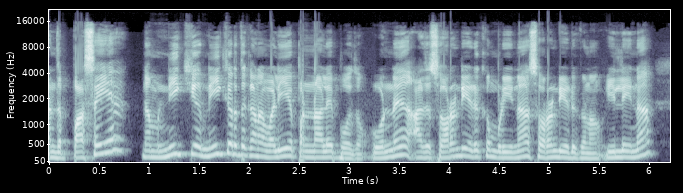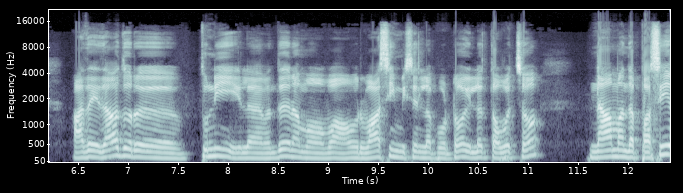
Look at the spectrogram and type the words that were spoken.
அந்த பசையை நம்ம நீக்கி நீக்கிறதுக்கான வழியை பண்ணாலே போதும். ஒன்று அதை சுரண்டி எடுக்க முடியும்னா சுரண்டி எடுக்கணும். இல்லைன்னா அதை ஏதாவது ஒரு துணி இல்லை வந்து நம்ம வா ஒரு வாஷிங் மிஷினில் போட்டோ இல்லை துவைச்சோ நாம் அந்த பசையை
